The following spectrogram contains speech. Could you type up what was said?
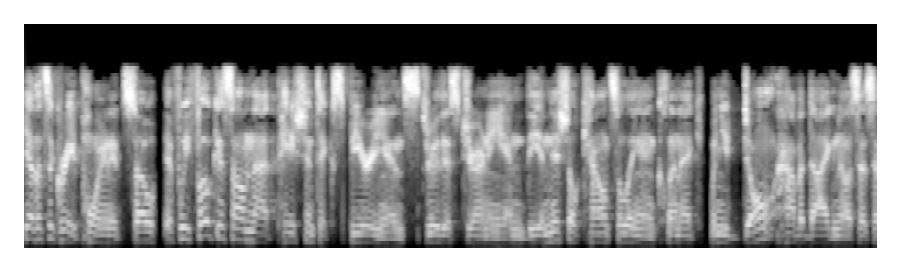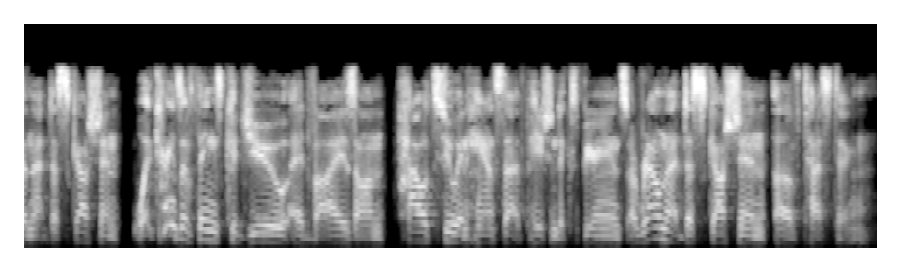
Yeah, that's a great point. So if we focus on that patient experience through this journey and the initial counseling and clinic, when you don't have a diagnosis and that discussion, what kinds of things could you advise on how to enhance that patient experience around that discussion of testing?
